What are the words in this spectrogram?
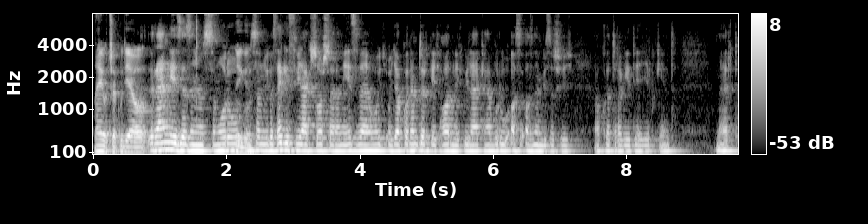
Na jó, csak ugye a... Ránk nézve ez nagyon szomorú, Igen. viszont mondjuk az egész világ sorsára nézve, hogy, hogy akkor nem tört egy harmadik világháború, az, az nem biztos, hogy akkor a tragédia egyébként. Mert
